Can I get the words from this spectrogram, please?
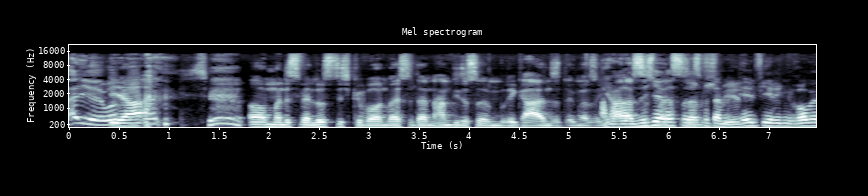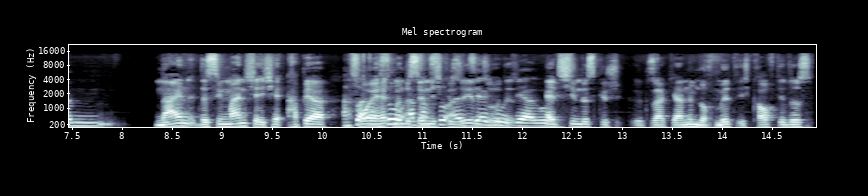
Reihe. What ja. Oh man, das wäre lustig geworden, weißt du, dann haben die das so im Regal und sind irgendwann so, Aber ja, sicher, dass du das mit deinem elfjährigen Robin Nein, deswegen meine ich ja, ich habe ja, so, vorher hätte so, man das ja nicht so, gesehen. so, gut, ja, gut. Hätte ich ihm das gesagt, ja, nimm doch mit, ich kauf dir das.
